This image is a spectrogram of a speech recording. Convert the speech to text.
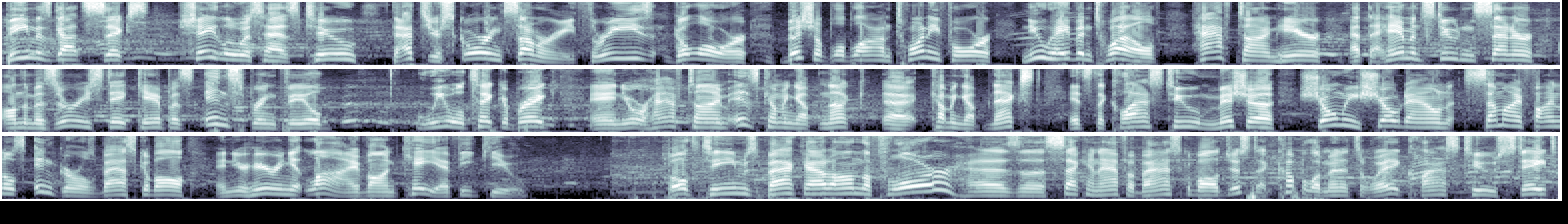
Beam has got six. Shea Lewis has two. That's your scoring summary. Threes galore. Bishop LeBlond 24, New Haven 12. Halftime here at the Hammond Student Center on the Missouri State campus in Springfield. We will take a break, and your halftime is coming up, uh, coming up next. It's the Class 2 MSHSAA Show Me Showdown semifinals in girls basketball, and you're hearing it live on KFEQ. Both teams back out on the floor as the second half of basketball just a couple of minutes away. Class 2 state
